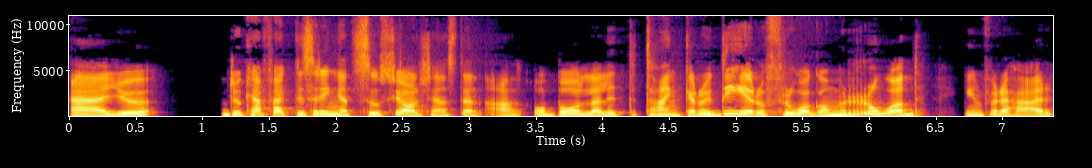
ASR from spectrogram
är ju, du kan faktiskt ringa till socialtjänsten och bolla lite tankar och idéer och fråga om råd inför det här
